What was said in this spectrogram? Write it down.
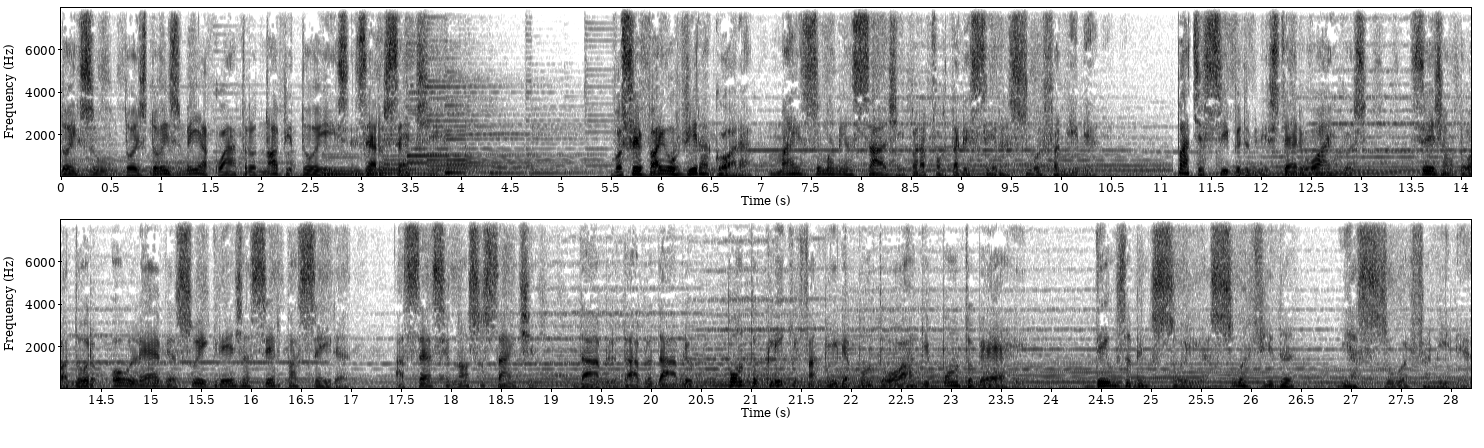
21 2264 9207. Você vai ouvir agora mais uma mensagem para fortalecer a sua família. Participe do Ministério Oicos, seja um doador ou leve a sua igreja a ser parceira. Acesse nosso site www.cliquefamilia.org.br. Deus abençoe a sua vida e a sua família.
